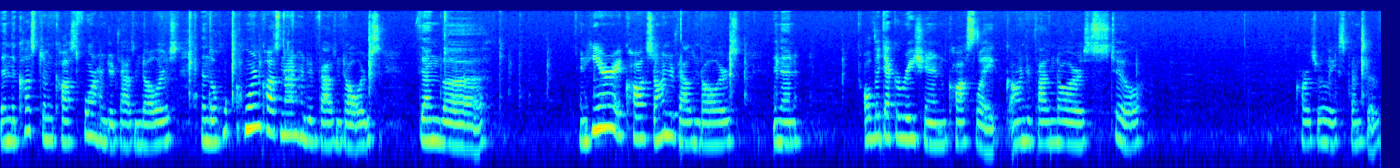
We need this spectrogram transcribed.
Then the Custom cost $400,000. Then the ho- Horn cost $900,000. Then the. And here it cost $100,000. And then all the decoration cost like $100,000 too car's really expensive,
